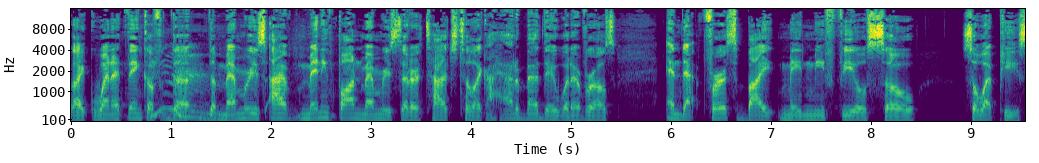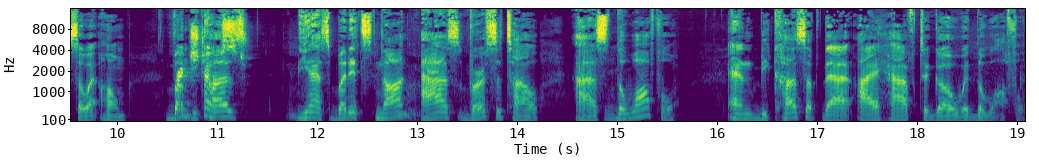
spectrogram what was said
Like when I think of the the hmm. memories, I have many fond memories that are attached to like I had a bad day, whatever else, and that first bite made me feel so so at peace, so at home. But French because toast. yes, but it's not hmm. as versatile as hmm. the waffle, and because of that, I have to go with the waffle.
